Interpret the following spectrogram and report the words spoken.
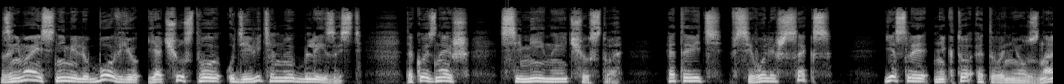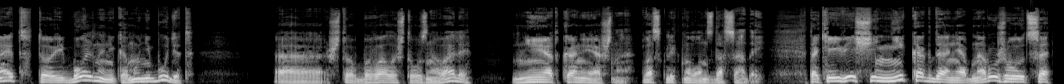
Занимаясь с ними любовью, я чувствую удивительную близость. Такое, знаешь, семейное чувство. Это ведь всего лишь секс. Если никто этого не узнает, то и больно никому не будет. А что, бывало, что узнавали? «Нет, конечно», — воскликнул он с досадой. «Такие вещи никогда не обнаруживаются,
